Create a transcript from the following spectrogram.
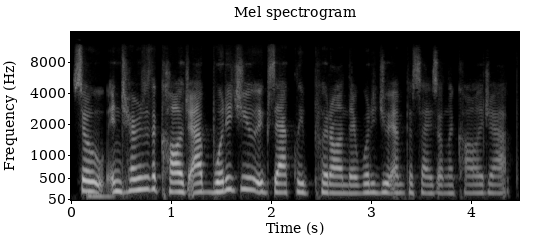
so mm-hmm. in terms of the college app what did you exactly put on there what did you emphasize on the college app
